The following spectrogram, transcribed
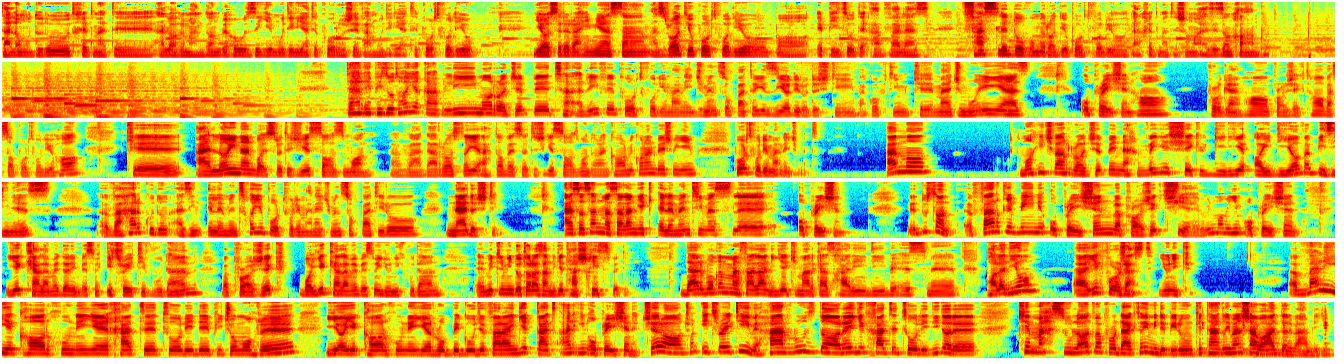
سلام و درود خدمت علاقمندان به حوزه مدیریت پروژه و مدیریت پورتفولیو. یاسر رحیمی هستم از رادیو پورتفولیو با اپیزود اول از فصل دوم رادیو پورتفولیو. در خدمت شما عزیزان خواهم بود. در اپیزودهای قبلی ما راجع به تعریف portfolio management صحبت های زیادی رو داشتیم و گفتیم که مجموعه ای از operation ها program ها project ها و subportfolio ها که align ن با استراتژی سازمان و در راستای اهداف استراتژیک سازمان دارن کار می‌کنن بهش میگیم portfolio management. اما ما هیچ وقت راجع به نحوه شکلگیری idea و business و هر کدوم از این element های portfolio management صحبتی رو نداشتیم. اساسا مثلا یک element ی مثل operation. دوستان فرق بین operation و project چیه؟ ببین ما میگیم operation. یک کلمه داریم به اسم iterative بودن و project با یک کلمه به اسم unique بودن می‌تونیم این دوتا رو از همدیگه تشخیص بدیم. در واقع مثلا یک مرکز خریدی به اسم پالادیوم یک پروژه است unique. ولی یک کارخونه خط تولید پیچ و مهره یا یک کارخونه رب گوجه فرنگی قطعا این operation ه. چرا؟ چون iterative هر روز داره یک خط تولیدی داره که محصولات و پرودکت هایی میده بیرون که تقریبا شباهت داره به هم دیگه.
